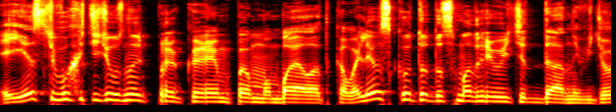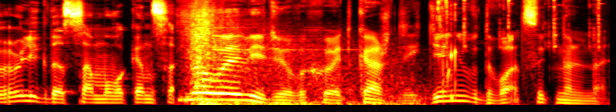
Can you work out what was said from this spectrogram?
Если вы хотите узнать про КРМП Mobile от Ковалевского, то досматривайте данный видеоролик до самого конца. Новое видео выходит каждый день в 20.00.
